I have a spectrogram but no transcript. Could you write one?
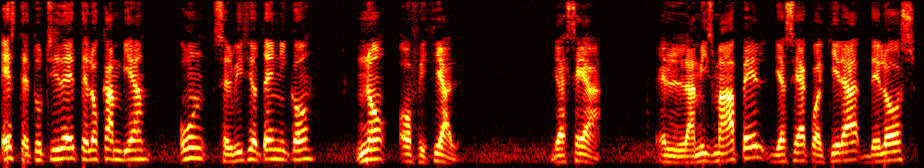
este Touch ID te lo cambia un servicio técnico no oficial. Ya sea la misma Apple, ya sea cualquiera de los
